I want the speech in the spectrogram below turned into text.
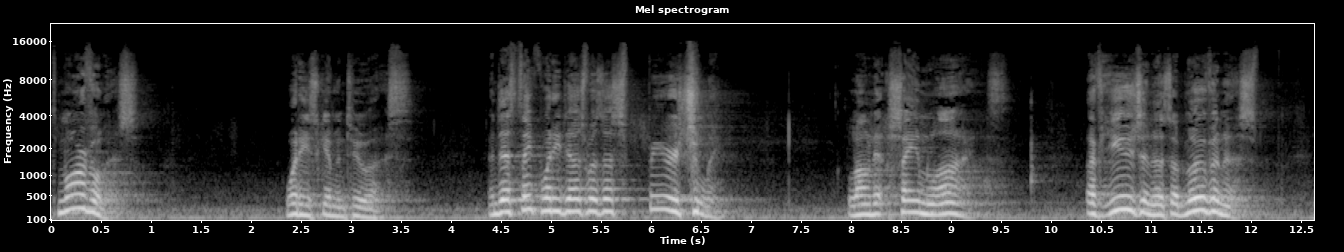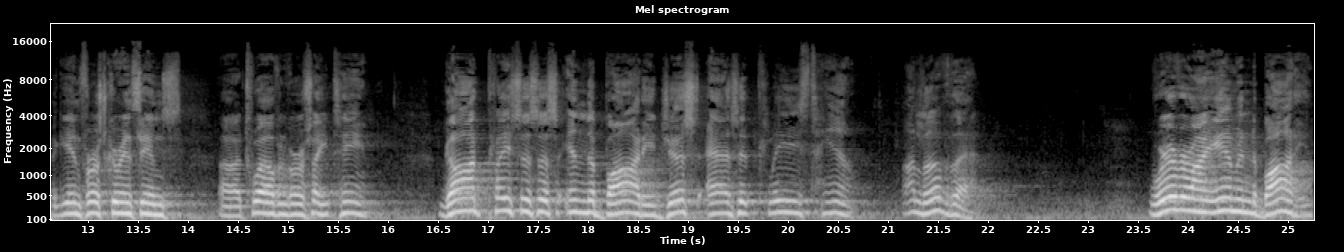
It's marvelous what He's given to us. And just think what He does with us spiritually along that same lines of using us, of moving us. Again, 1 Corinthians uh, 12 and verse 18. God places us in the body just as it pleased Him. I love that. Wherever I am in the body,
